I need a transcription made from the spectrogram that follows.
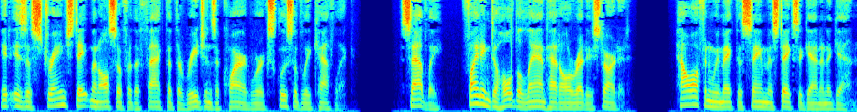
It is a strange statement also for the fact that the regions acquired were exclusively Catholic. Sadly, fighting to hold the land had already started. How often we make the same mistakes again and again.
